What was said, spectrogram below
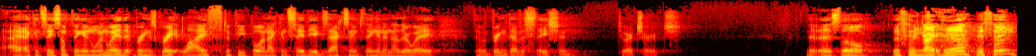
I, I, can say something in one way that brings great life to people, and I can say the exact same thing in another way that would bring devastation to our church. This little, this thing right here, this thing,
